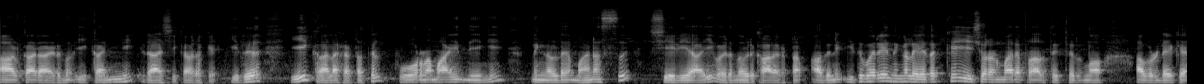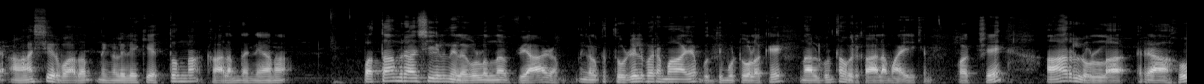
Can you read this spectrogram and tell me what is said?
ആൾക്കാരായിരുന്നു ഈ കന്നി രാശിക്കാരൊക്കെ. ഇത് ഈ കാലഘട്ടത്തിൽ പൂർണമായും നീങ്ങി നിങ്ങളുടെ മനസ്സ് ശരിയായി വരുന്ന ഒരു കാലഘട്ടം. അതിന് ഇതുവരെ നിങ്ങൾ ഏതൊക്കെ ഈശ്വരന്മാരെ പ്രാർത്ഥിച്ചിരുന്നോ അവരുടെയൊക്കെ ആശീർവാദം നിങ്ങളിലേക്ക് എത്തുന്ന കാലം തന്നെയാണ്. പത്താം രാശിയിൽ നിലകൊള്ളുന്ന വ്യാഴം നിങ്ങൾക്ക് തൊഴിൽപരമായ ബുദ്ധിമുട്ടുകളൊക്കെ നൽകുന്ന ഒരു കാലമായിരിക്കും. പക്ഷേ ആറിലുള്ള രാഹു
